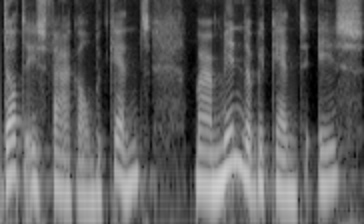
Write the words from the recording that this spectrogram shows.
dat is vaak al bekend. Maar minder bekend is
